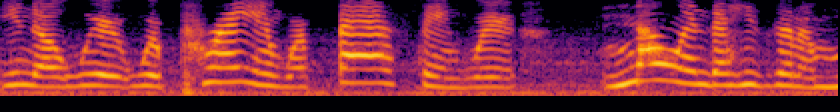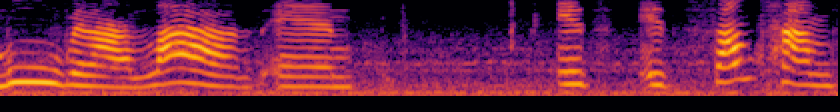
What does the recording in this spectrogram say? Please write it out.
you know, we're we're praying, we're fasting, we're knowing that He's going to move in our lives, and it's it sometimes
